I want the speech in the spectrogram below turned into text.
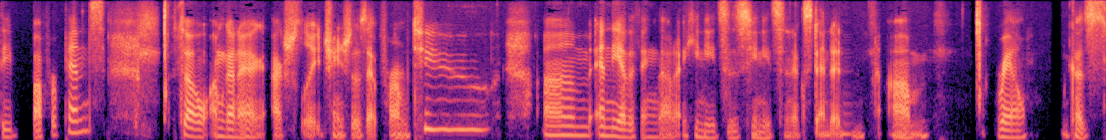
the buffer pins. So i'm gonna actually change those out for him too. Um and the other thing that he needs is he needs an extended um rail because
